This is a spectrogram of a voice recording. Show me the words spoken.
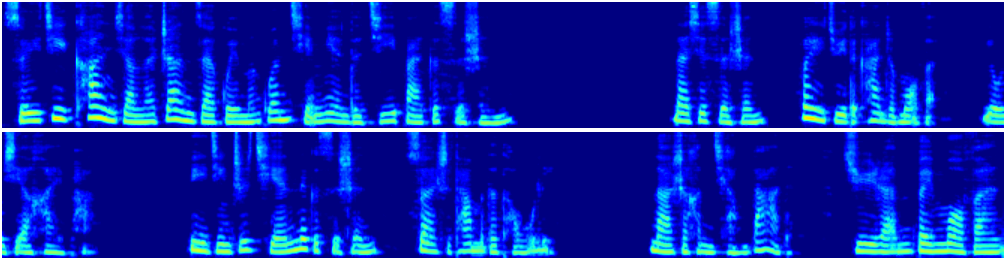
随即看向了站在鬼门关前面的几百个死神。那些死神畏惧地看着莫凡，有些害怕。毕竟之前那个死神算是他们的头领，那是很强大的，居然被莫凡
